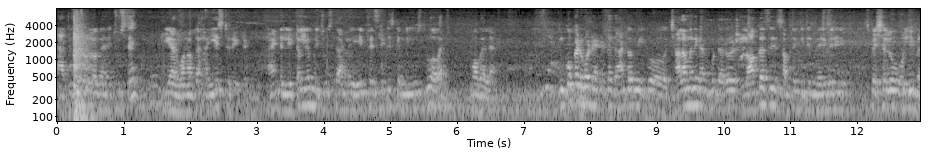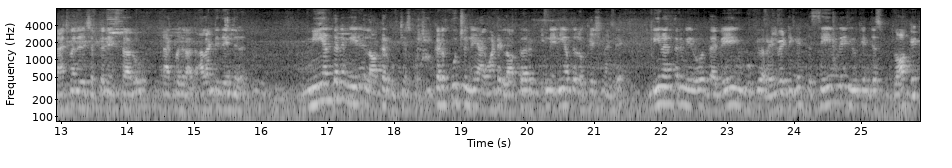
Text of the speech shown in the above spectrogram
యాపిల్ స్టోర్లో కానీ చూస్తే we are one of the highest rated and లిటరల్గా మీరు చూస్తే దాంట్లో ఏ facilities can use through our mobile app ఇంకొకటి కూడా ఏంటంటే దాంట్లో మీకు చాలా మందికి అనుకుంటారు lockers is something which is very very special only branch manager చెప్తేనే ఇస్తారు లేకపోతే రాదు. అలాంటిది ఏం లేదు. మీ అంతనే మీరే లాకర్ బుక్ చేసుకోవచ్చు. ఇక్కడ కూర్చుని I want a locker in any of the location అంటే మీనంతా మీరు the way you book your railway ticket the same way you can just block it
